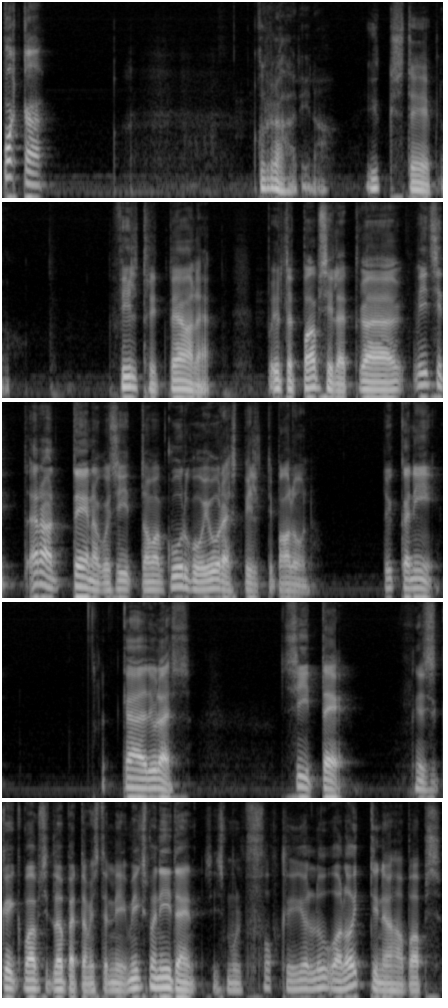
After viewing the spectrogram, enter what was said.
paka. kuradi noh, üks teeb noh, filtrid peale, ütled papsile, et äh, viitsid ära tee nagu siit oma kurgu juurest pilti, palun. lükka nii, käed üles, siit tee ja siis kõik papsid lõpetamistel nii, miks ma nii teen, siis mul fuck ei luua lotti näha, paps.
